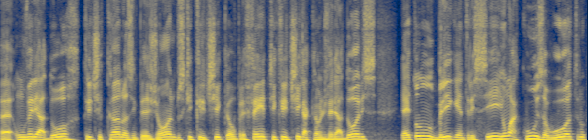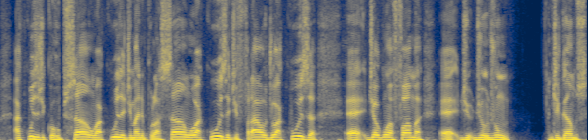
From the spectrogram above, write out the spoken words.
é, um vereador criticando as empresas de ônibus, que critica o prefeito, que critica a Câmara de Vereadores, e aí todo mundo briga entre si, e um acusa o outro, acusa de corrupção, ou acusa de manipulação, ou acusa de fraude, ou acusa é, de alguma forma é, de, de, de um digamos,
